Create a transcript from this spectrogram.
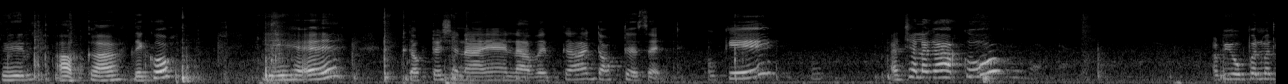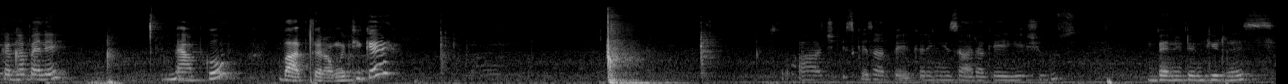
फिर आपका, देखो, ये है डॉक्टर शनाया अलावत का डॉक्टर सेट, ओके? अच्छा लगा आपको? अभी ओपन मत करना पहले, मैं आपको बात कराऊँगी, ठीक है? आज इसके साथ पेयर करेंगे सारा के ये शूज़ बेनेटन की ड्रेस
